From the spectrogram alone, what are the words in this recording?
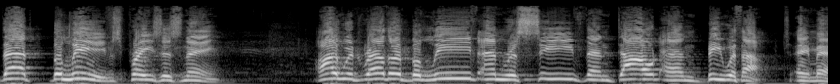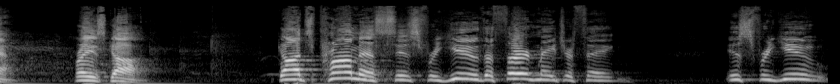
that believes. Praise His name. I would rather believe and receive than doubt and be without. Amen. Praise God. God's promise is for you, the third major thing is for you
